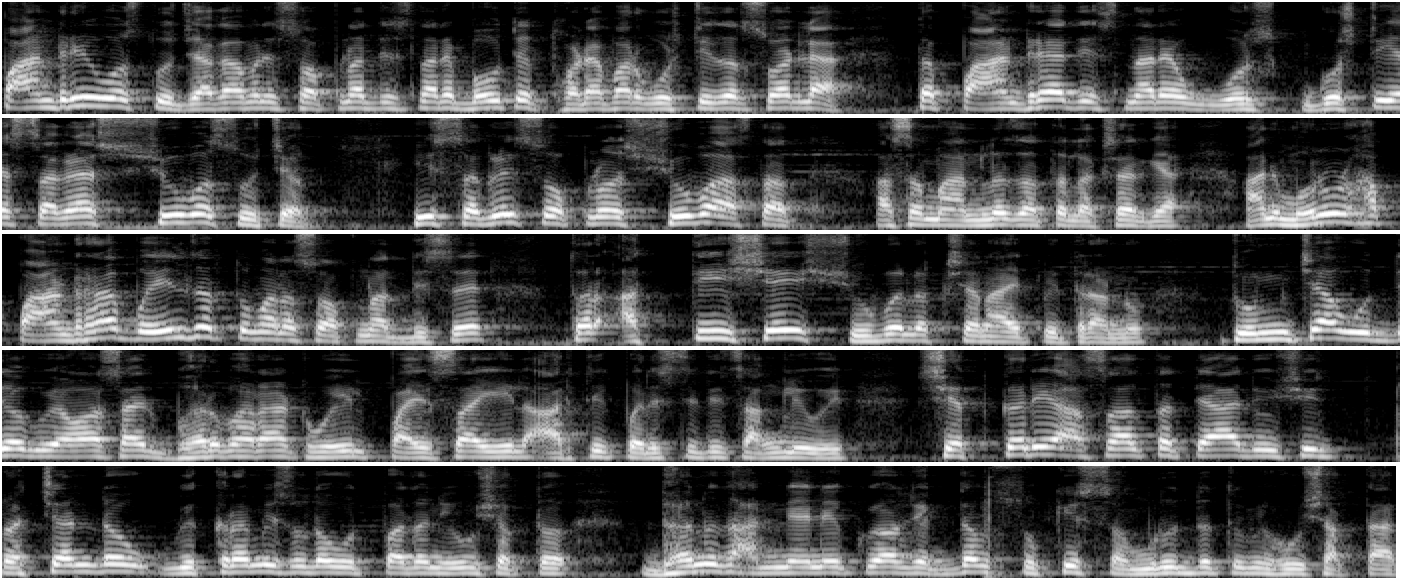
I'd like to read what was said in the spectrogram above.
पांढरी वस्तू जगामध्ये स्वप्नात दिसणाऱ्या बहुतेक थोड्याफार गोष्टी जर सोडल्या तर पांढऱ्या दिसणाऱ्या गोष गोष्टी या सगळ्या शुभ सूचक ही सगळी स्वप्न स्वप्न शुभ असतात असं मानलं जातं लक्षात घ्या. आणि म्हणून हा पांढरा बैल जर तुम्हाला स्वप्नात दिसेल तर अतिशय शुभ लक्षण आहेत मित्रांनो. तुमच्या उद्योग व्यवसायात भरभराट होईल पैसा येईल आर्थिक परिस्थिती चांगली होईल. शेतकरी असाल तर त्या दिवशी प्रचंड विक्रमीसुद्धा उत्पादन येऊ शकतं. धनधान्याने किंवा एकदम सुखी समृद्ध तुम्ही होऊ शकतात.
